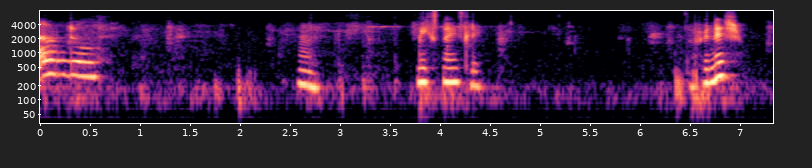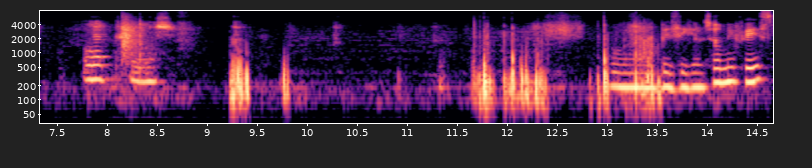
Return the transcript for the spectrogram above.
I'll do. Hmm. Mix nicely. Finish. not finish Wow, busy girl. Show me face.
